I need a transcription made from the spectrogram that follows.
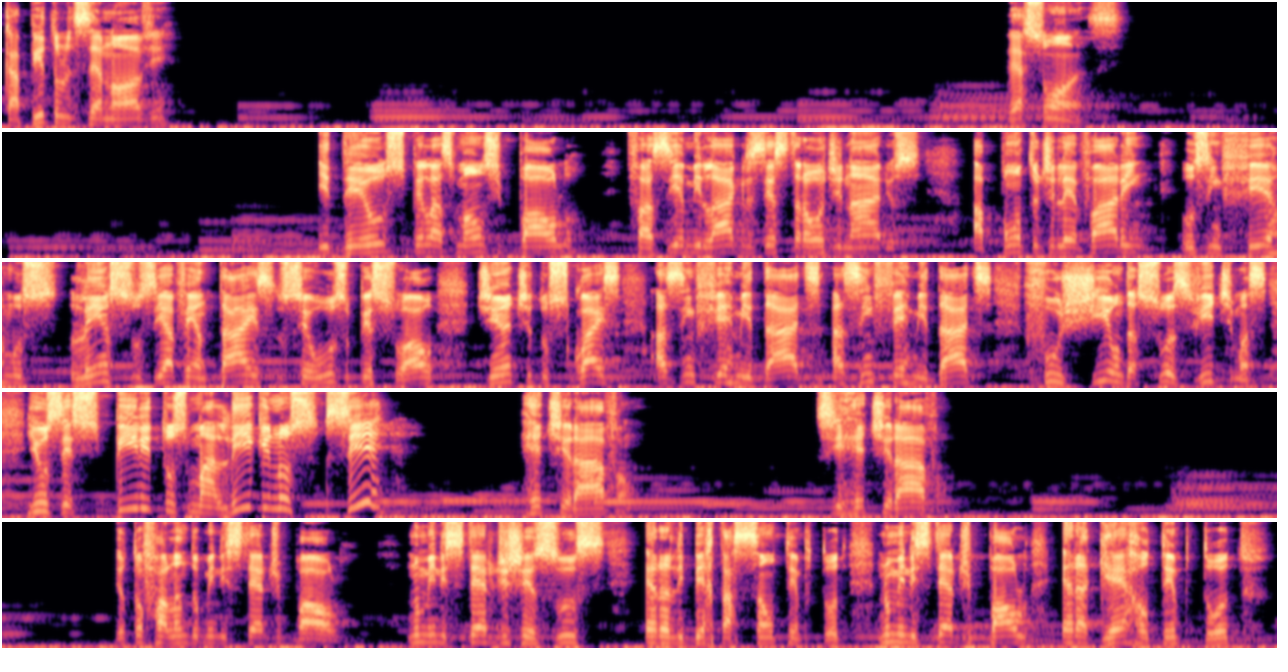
Capítulo 19 verso 11. E Deus, pelas mãos de Paulo, fazia milagres extraordinários, a ponto de levarem os enfermos lenços e aventais do seu uso pessoal, diante dos quais as enfermidades, as enfermidades fugiam das suas vítimas e os espíritos malignos se retiravam. Se retiravam. Eu estou falando do ministério de Paulo. No ministério de Jesus era libertação o tempo todo. No ministério de Paulo era guerra o tempo todo.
